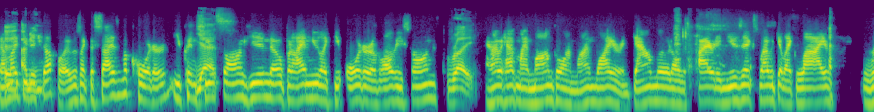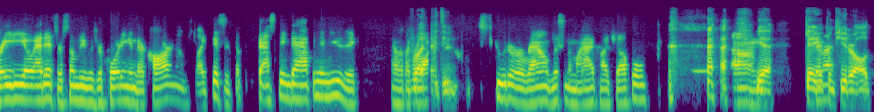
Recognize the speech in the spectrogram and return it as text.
That uh, might be I the mean, shuffle. It was like the size of a quarter. You couldn't yes. see songs you didn't know, but I knew like the order of all these songs. Right. And I would have my mom go on LimeWire and download all this pirated music. So I would get like live radio edits or somebody was recording in their car. And I was like, this is the best thing to happen to music. I was like right, dude. scooter around, listen to my iPod Shuffle. um, yeah, get your I, computer all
